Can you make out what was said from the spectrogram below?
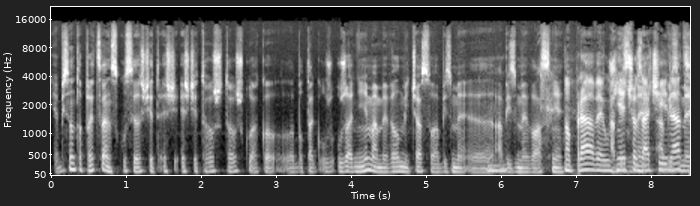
ja by som to predsa len skúsil ešte, ešte, ešte troš, trošku, ako, lebo tak už, už ani nemáme veľmi času, aby sme, mm. aby sme vlastne... No práve, už niečo sme, začínať. Aby sme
